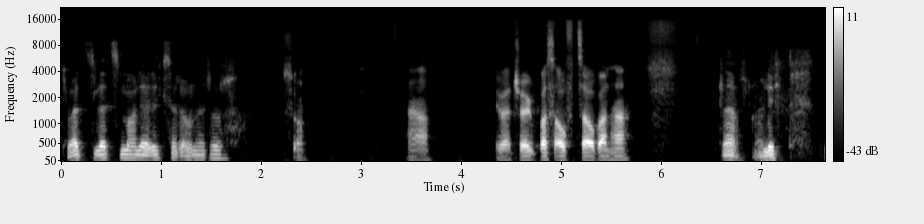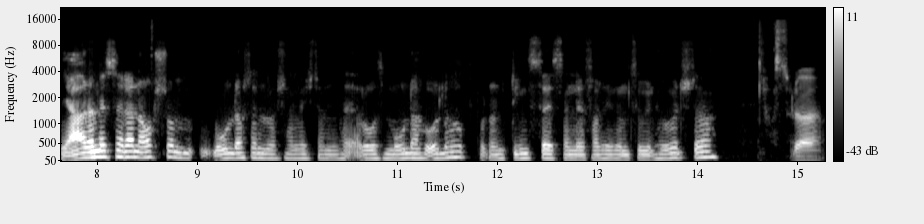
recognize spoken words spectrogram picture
Ich war jetzt die letzten Mal ehrlich gesagt auch nicht dort. So. Ja. Ihr werdet schon irgendwas aufzaubern, ha? Ja, freilich. Ja, und dann ist ja dann auch schon Montag dann wahrscheinlich dann äh, Rosenmontag Urlaub und dann Dienstag ist dann der Faschingsumzug in Hurwitz da. Hast du da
